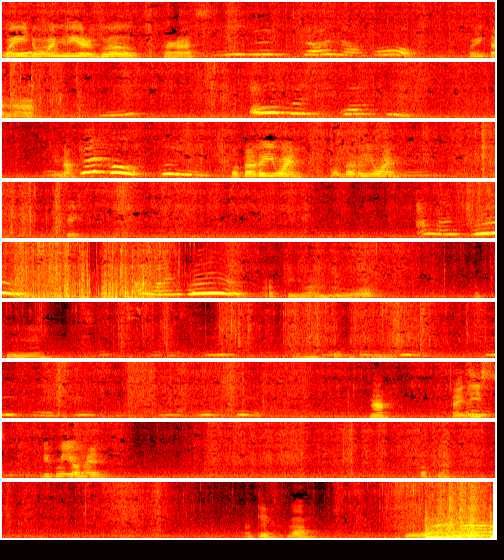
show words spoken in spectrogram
Why you don't want to wear gloves, go. Why you tak nak? Okay, nah. What color you want? What color you want? Pick. I want blue. I want blue. Okay, you want blue? Okay. Nah, like this. Give me your hand. Okay. Okay, more. Wow.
